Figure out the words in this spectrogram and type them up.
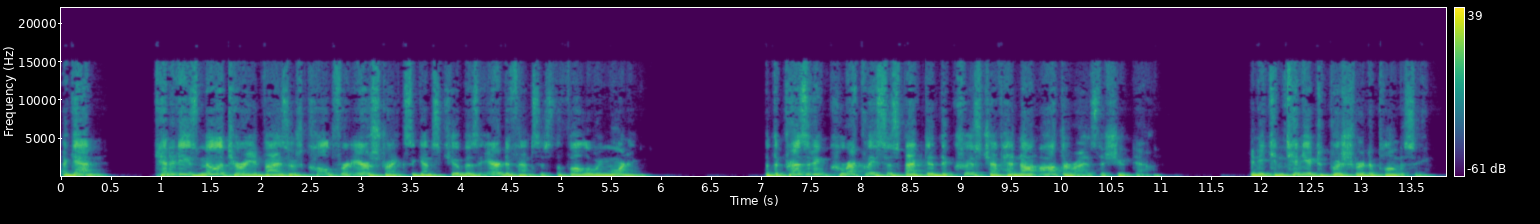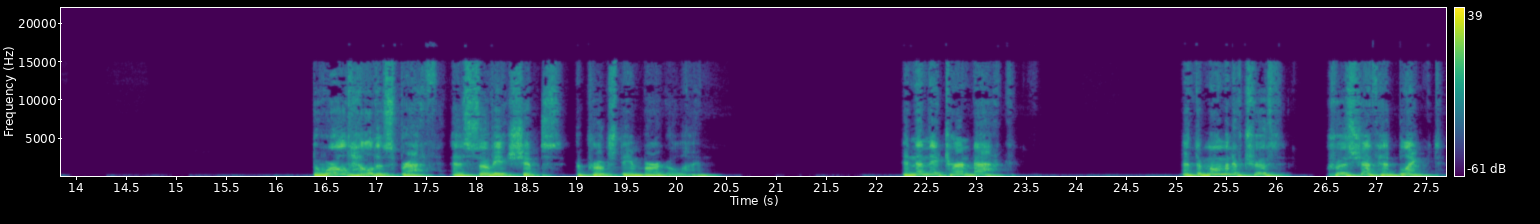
Again, Kennedy's military advisors called for airstrikes against Cuba's air defenses the following morning. But the president correctly suspected that Khrushchev had not authorized the shootdown, and he continued to push for diplomacy. The world held its breath as Soviet ships approached the embargo line. And then they turned back. At the moment of truth, Khrushchev had blinked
